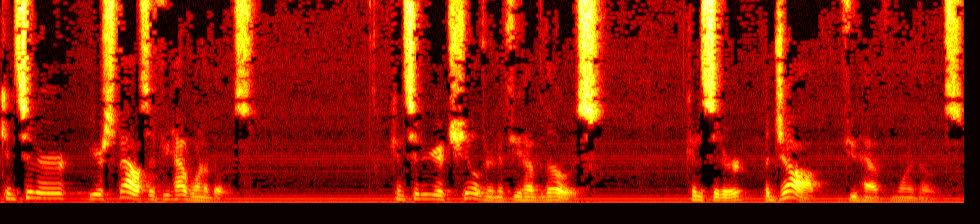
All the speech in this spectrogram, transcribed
Consider your spouse if you have one of those. Consider your children if you have those. Consider a job if you have one of those.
